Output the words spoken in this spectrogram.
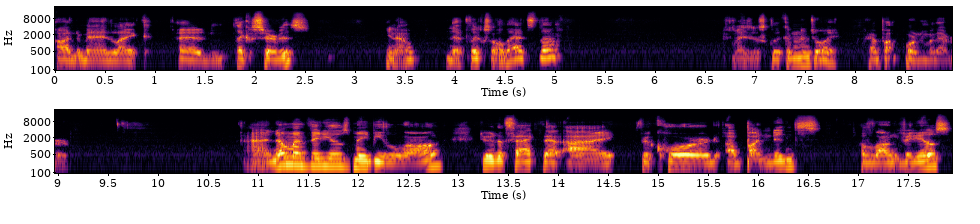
on demand, like and like a service, you know, Netflix, all that stuff. I just click and enjoy, have popcorn, whatever. I know my videos may be long due to the fact that I record abundance of long videos.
